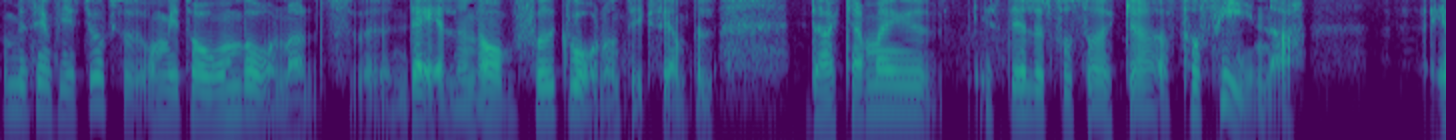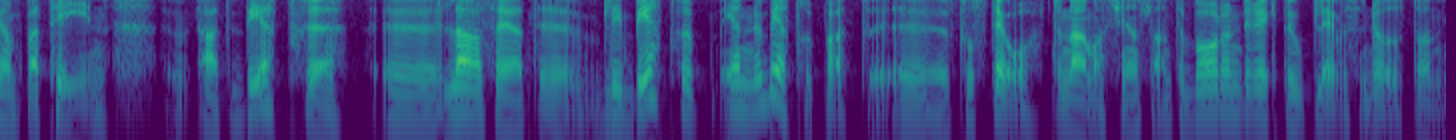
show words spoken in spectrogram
Men sen finns det också, om vi tar omvårdnadsdelen av sjukvården till exempel, där kan man ju istället försöka förfina empatin. Att bättre Eh, lära sig att eh, bli bättre, ännu bättre på att eh, förstå den andras känsla, inte bara den direkta upplevelsen då utan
